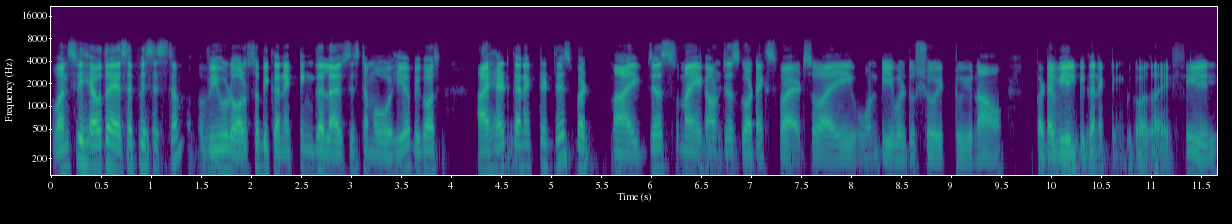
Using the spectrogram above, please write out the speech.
Once we have the SAP system, we would also be connecting the live system over here because I had connected this, but my just my account just got expired, so I won't be able to show it to you now. But I will be connecting because I feel,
